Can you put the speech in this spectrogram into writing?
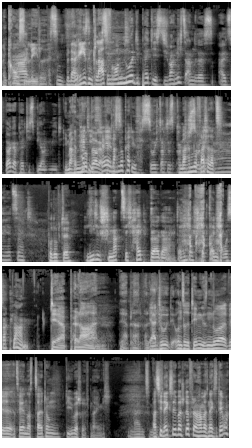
Einen großen Ah, Lidl. Das sind, Mit einer riesen Glasfront. nur die Patties, die machen nichts anderes als Burger Patties Beyond Meat. Die machen nur Patties, Burger ja, ja, die Patties. machen nur Patties. Ach so, ich dachte, das ist machen praktisch nur so Fleischersatz. Ah, jetzt hat. Produkte. Lidl schnappt sich Hype Burger. Dahinter steckt ein großer Plan. Der Plan. Der Plan von Ja, du, unsere Themen sind nur, wir erzählen aus Zeitungen die Überschriften eigentlich. Nein, Was zumindest. ist die nächste Überschrift? Dann haben wir das nächste Thema.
